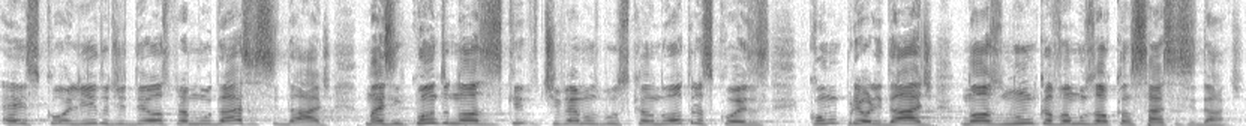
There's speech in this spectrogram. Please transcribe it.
é escolhido de Deus para mudar essa cidade. Mas enquanto nós estivermos buscando outras coisas como prioridade, nós nunca vamos alcançar essa cidade.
